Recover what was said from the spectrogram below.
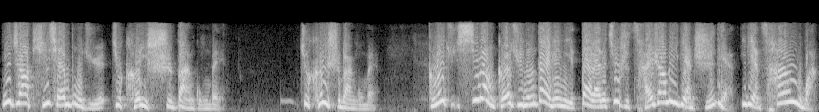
你只要提前布局，就可以事半功倍，就可以事半功倍。格局，希望格局能带给你带来的就是财商的一点指点，一点参悟吧。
